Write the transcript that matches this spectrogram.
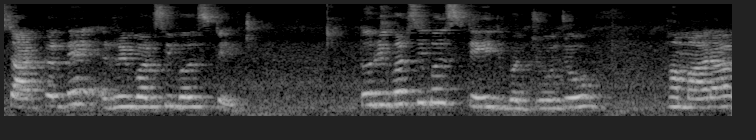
स्टार्ट करते हैं रिवर्सिबल स्टेज तो रिवर्सिबल स्टेज बच्चों, जो हमारा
